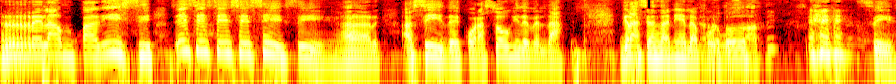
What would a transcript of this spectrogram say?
relampaguísimo. Sí, sí, sí, sí, sí, sí. Así, de corazón y de verdad. Gracias Daniela por todo. Sí.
